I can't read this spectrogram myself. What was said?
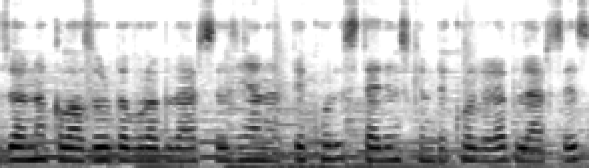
üzərinə glazur da vura bilərsiniz. Yəni dekor istədiyiniz kimi dekor verə bilərsiniz.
